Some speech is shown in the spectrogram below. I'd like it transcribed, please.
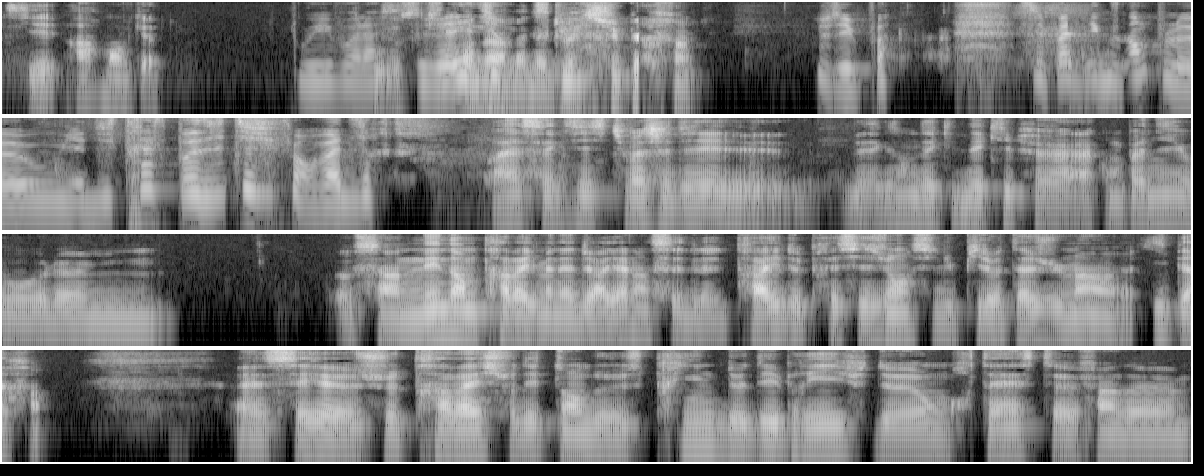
Ce qui est rarement le cas. Oui, voilà. On a un management super fin. J'ai pas, pas d'exemple où il y a du stress positif, on va dire. Ouais, ça existe. Tu vois, j'ai des, exemples d'équipes euh, accompagnées où le, c'est un énorme travail managérial. Hein, c'est du travail de précision, c'est du pilotage humain euh, hyper fin. Euh, c'est, je travaille sur des temps de sprint, de débrief, de on reteste, enfin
